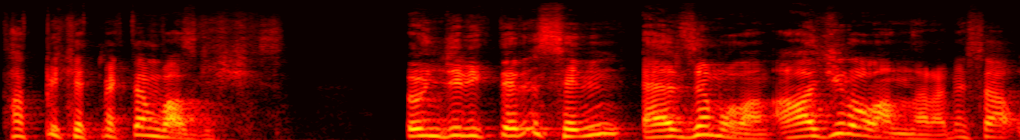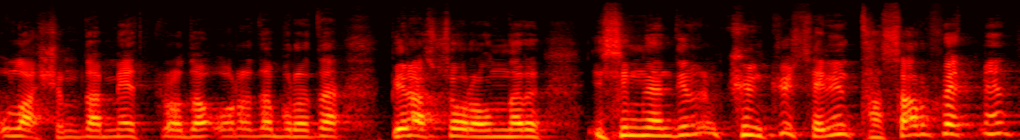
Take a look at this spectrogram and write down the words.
tatbik etmekten vazgeçeceksin. Önceliklerin senin elzem olan, acil olanlara mesela ulaşımda, metroda, orada burada biraz sonra onları isimlendiririm. Çünkü senin tasarruf etmen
